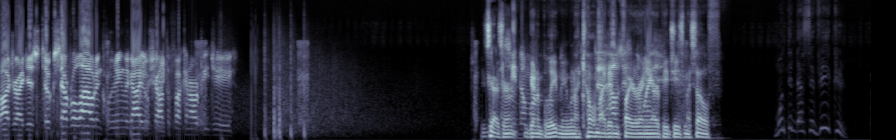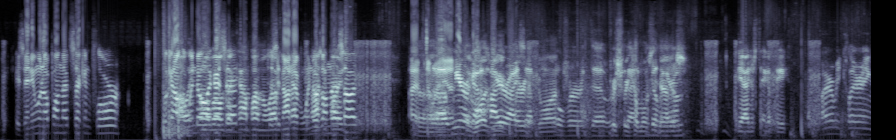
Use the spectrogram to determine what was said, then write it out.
Roger, I just took several out, including the guy who shot the fucking RPG. These guys aren't gonna believe me when I tell them I didn't fire any RPGs myself. Is anyone up on that second floor? Looking out the window, like I said? at compound on the Does it not have windows on that side? I have no Uh, idea. we are It got higher you can eyes up if you want. over the roof sure of that most of the building you're Yeah, just take a peek. Why are we clearing?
